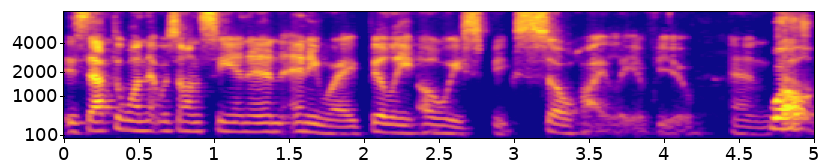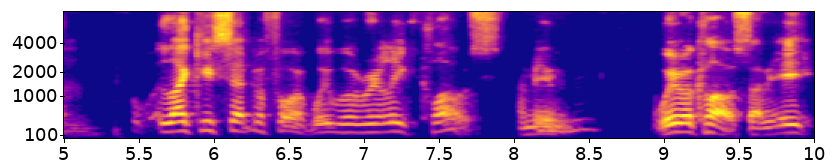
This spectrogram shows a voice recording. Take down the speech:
Is that the one that was on CNN? Anyway, Billy always speaks so highly of you. And Well, um, Like you said before, we were really close. I mean, mhm, we were close. I mean, he,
